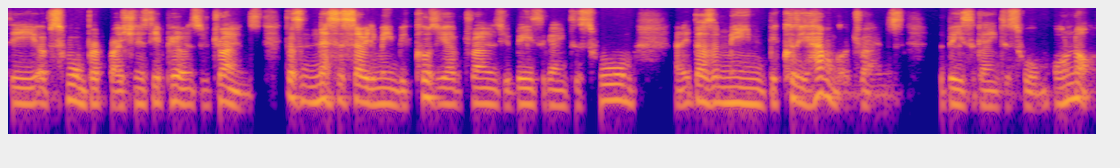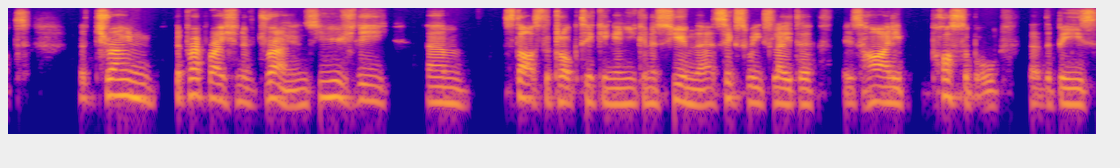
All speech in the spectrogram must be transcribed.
the of swarm preparation is the appearance of drones. It doesn't necessarily mean because you have drones, your bees are going to swarm, and it doesn't mean because you haven't got drones, the bees are going to swarm or not. The drone, the preparation of drones usually um, starts the clock ticking, and you can assume that six weeks later, it's highly possible that the bees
